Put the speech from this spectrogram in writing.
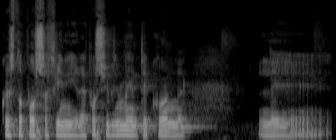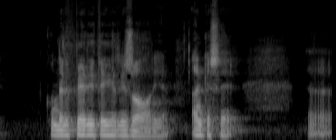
questo possa finire, possibilmente con, le, con delle perdite irrisorie, anche se eh,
